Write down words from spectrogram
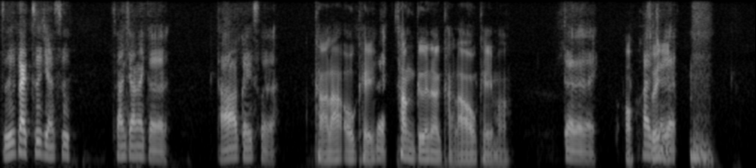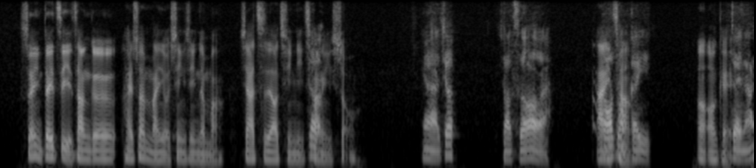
只是在之前是参加那个卡拉 OK 社。卡拉 OK，唱歌呢？卡拉 OK 吗？对对对。哦，所以你 所以你对自己唱歌还算蛮有信心的嘛？下次要请你唱一首。呀，就小时候啊，高中可以。哦，OK。对，然后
